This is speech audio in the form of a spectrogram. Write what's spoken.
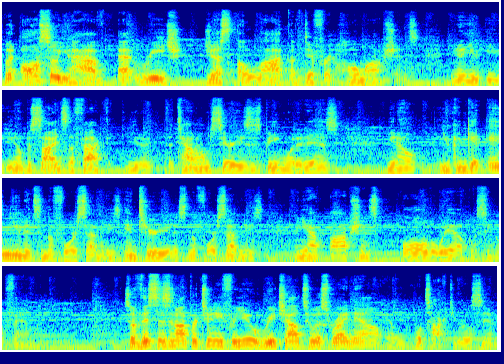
But also you have at Reach just a lot of different home options. You know, you, you, you know, besides the fact, you know, the townhome series is being what it is, you know, you can get in units in the 470s, interior units in the 470s, and you have options all the way up with single family. So if this is an opportunity for you, reach out to us right now and we'll talk to you real soon.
